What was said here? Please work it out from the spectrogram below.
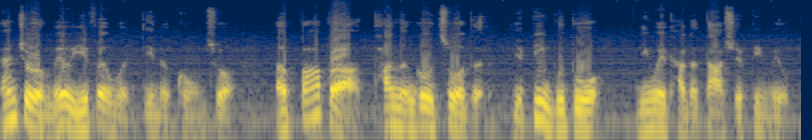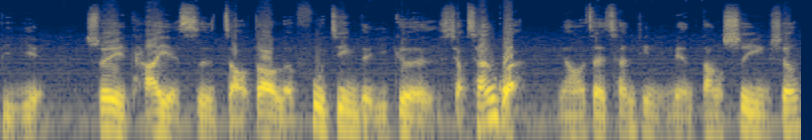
Angelo 没有一份稳定的工作，而 Barbara 她能够做的也并不多，因为她的大学并没有毕业，所以她也是找到了附近的一个小餐馆，然后在餐厅里面当侍应生。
